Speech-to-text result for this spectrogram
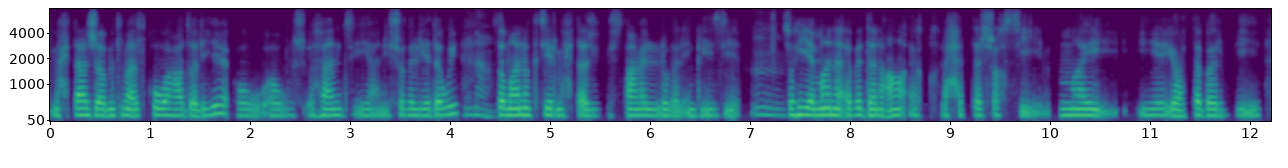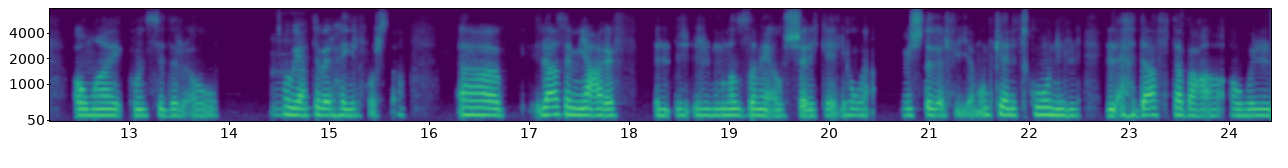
محتاجة مثل ما قلت قوة عضلية أو أو hand يعني شغل يدوي. نعم. so ما كتير محتاج يستعمل اللغة الإنجليزية. so هي ما أبدا عائق لحتى الشخص ما يعتبر ب أو ما ي consider أو أو يعتبر هي الفرصة. آه لازم يعرف المنظمة أو الشركة اللي هو مشتغل فيها. ممكن تكون الأهداف تبعها أو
